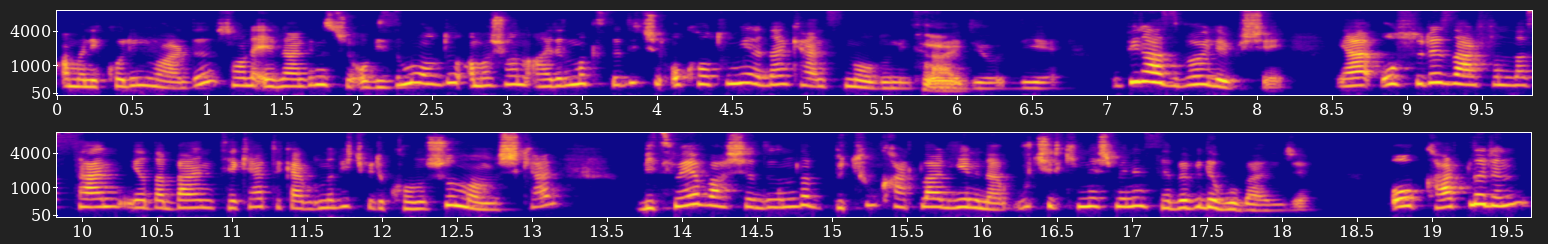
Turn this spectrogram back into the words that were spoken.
ama Nicole'ün vardı. Sonra evlendiğimiz için o bizim oldu ama şu an ayrılmak istediği için o koltuğun yeniden kendisinin olduğunu iddia evet. ediyor diye. Biraz böyle bir şey. Yani o süre zarfında sen ya da ben teker teker bunların hiçbiri konuşulmamışken bitmeye başladığında bütün kartlar yeniden bu çirkinleşmenin sebebi de bu bence. O kartların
